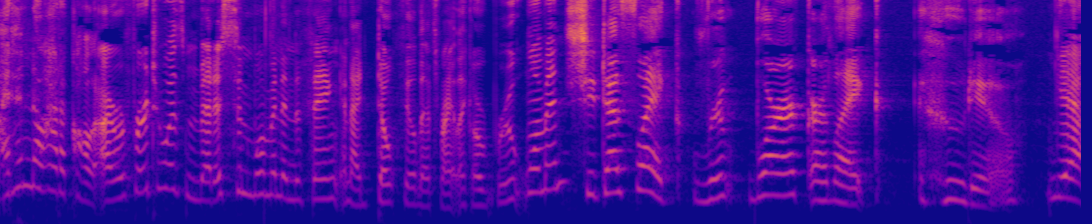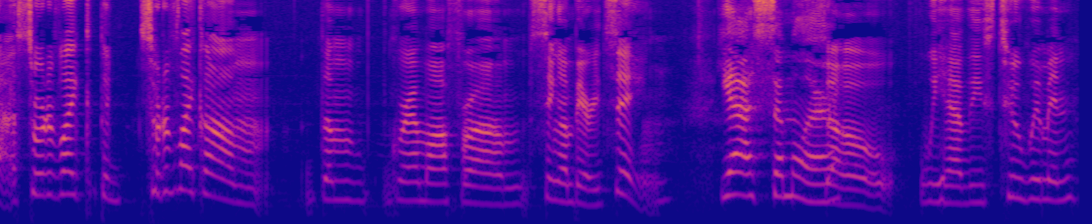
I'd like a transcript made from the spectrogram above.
I didn't know how to call it. I refer to her as medicine woman in the thing, and I don't feel that's right. Like a root woman. She does like root work or like hoodoo. Yeah, sort of like the sort of like um the grandma from Sing Unburied Sing. Yeah, similar. So we have these two women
